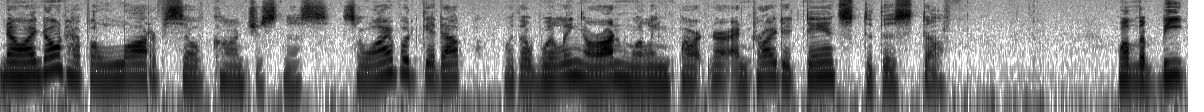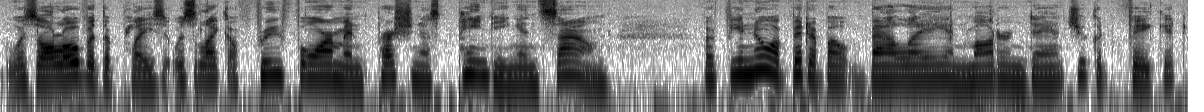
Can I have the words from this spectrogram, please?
Now, I don't have a lot of self consciousness, so I would get up with a willing or unwilling partner and try to dance to this stuff. Well, the beat was all over the place. It was like a free-form impressionist painting in sound. But if you knew a bit about ballet and modern dance, you could fake it,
